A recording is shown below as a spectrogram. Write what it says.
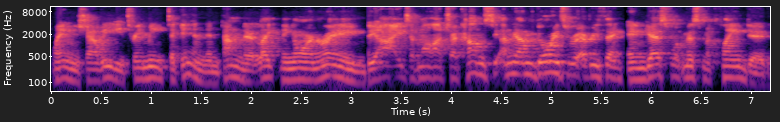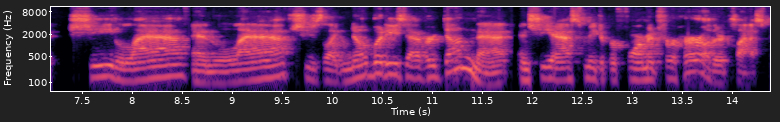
When shall we three meet again in thunder, lightning, or in rain? The Ides of March are come. See, I mean, I'm going through everything. And guess what Miss McLean did? She laughed and laughed. She's like, nobody's ever done that. And she asked me to perform it for her other class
